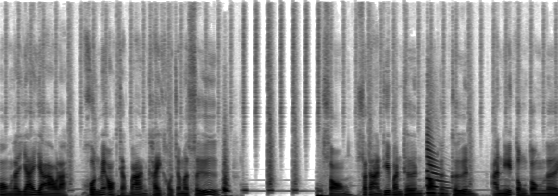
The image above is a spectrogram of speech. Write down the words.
มองระยะยาวล่ะ คนไม่ออกจากบ้านใครเขาจะมาซื้อ 2. สถานที่บันเทิงตอนกลางคืน อันนี้ตรงๆเลย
